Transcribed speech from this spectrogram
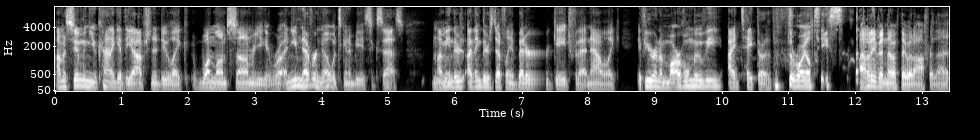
I'm assuming you kind of get the option to do like one lump sum or you get, ro- and you never know what's going to be a success. I Mhm. mean, there's, I think there's definitely a better gauge for that now. Like, if you're in a Marvel movie, I'd take the the royalties. I don't even know if they would offer that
